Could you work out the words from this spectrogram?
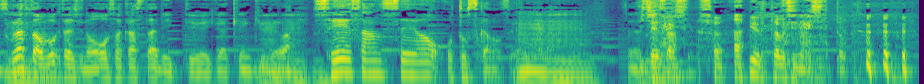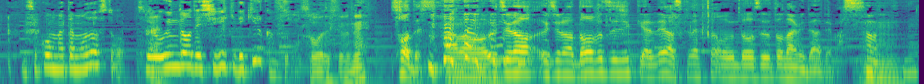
少なくとも僕たちの大阪スタディっていう疫学研究では、生産性を落とす可能性があるから、うん生産性を上げるために。とそこをまた戻すとそれを運動で刺激できるかもしれない、はい、そうですよね。そうです。あのうちの うちの動物実験では少なくとも運動すると涙が出ます。そうですね。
